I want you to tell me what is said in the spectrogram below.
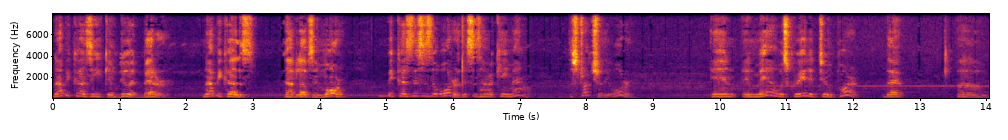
Not because he can do it better, not because God loves him more, because this is the order. This is how it came out. The structure, the order. And and male was created to impart that um,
